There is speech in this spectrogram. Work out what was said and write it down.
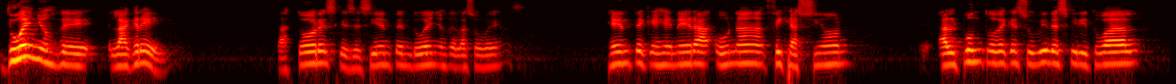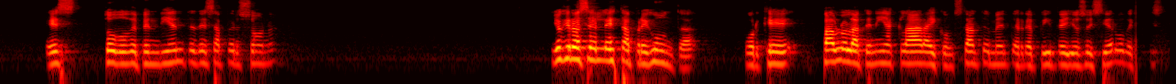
dueños de la grey, pastores que se sienten dueños de las ovejas, gente que genera una fijación al punto de que su vida espiritual es todo dependiente de esa persona. Yo quiero hacerle esta pregunta porque Pablo la tenía clara y constantemente repite, yo soy siervo de Cristo.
